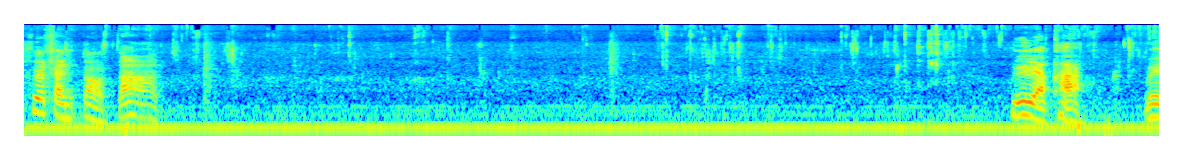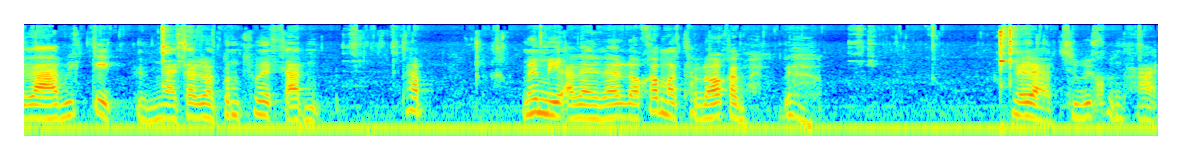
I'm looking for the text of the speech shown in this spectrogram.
ช่วยกันต่อต้านนี่แหละค่ะ เวลาวิกฤตหรือไงก็เราต้องช่วยกัน ถ้าไม่มีอะไรแล้ว เราก็มาทะเลาะกันเหมือนเดิมนี่แหละชีวิตคนไทย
